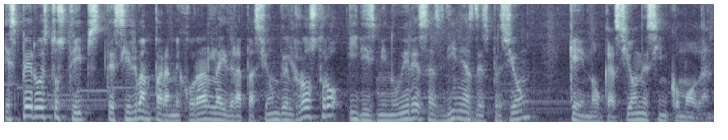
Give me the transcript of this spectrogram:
Espero estos tips te sirvan para mejorar la hidratación del rostro y disminuir esas líneas de expresión que en ocasiones incomodan.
